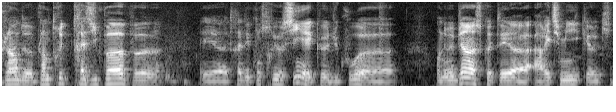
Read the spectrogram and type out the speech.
plein de plein de trucs très hip-hop euh, et euh, très déconstruits aussi, et que du coup, euh, on aimait bien ce côté euh, arythmique euh, qui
